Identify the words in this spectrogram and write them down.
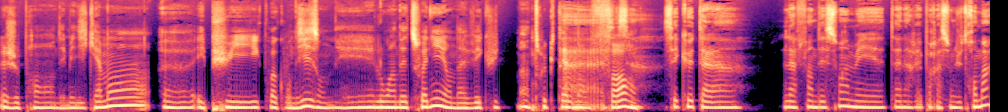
je prends des médicaments euh, et puis quoi qu'on dise, on est loin d'être soigné, on a vécu un truc tellement Ah, fort. C'est que tu as la fin des soins, mais tu as la réparation du trauma.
